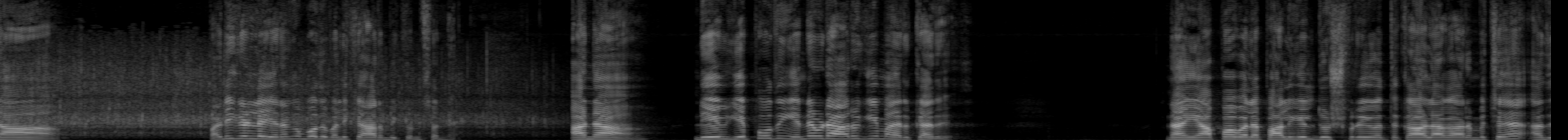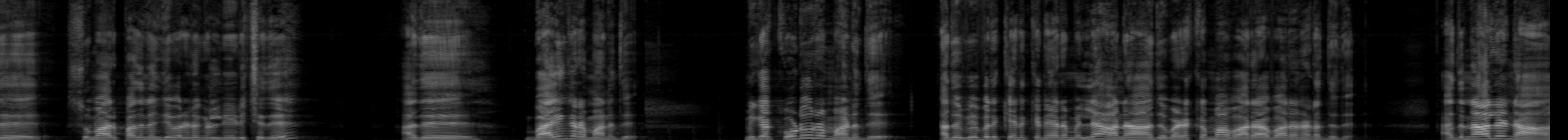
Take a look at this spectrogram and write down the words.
நான் படிகளில் இறங்கும்போது வலிக்க ஆரம்பிக்கும்னு சொன்னேன். ஆனால் தேவ் எப்போதும் என்னை விட ஆரோக்கியமாக இருக்கார். நான் என் அப்பாவால் பாலியல் துஷ்பிரயோகத்துக்கு ஆளாக ஆரம்பித்தேன் அது சுமார் பதினஞ்சு வருடங்கள் நீடிச்சது. அது பயங்கரமானது. மிக கொடூரமானது. அது விவரிக்க எனக்கு நேரம் இல்லை. ஆனால் அது வழக்கமாக வார வாரம் நடந்தது. அதனால் நான்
